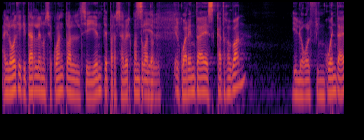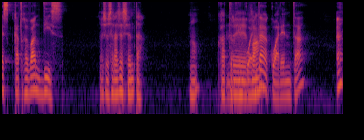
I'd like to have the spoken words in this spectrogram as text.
Ahí luego hay que quitarle no sé cuánto al siguiente para saber cuánto Sí, va a to- el, el 40 es 80 y luego el 50 es 90. Eso será 60. ¿no? No, Quatre 50, 40. ¿Eh?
